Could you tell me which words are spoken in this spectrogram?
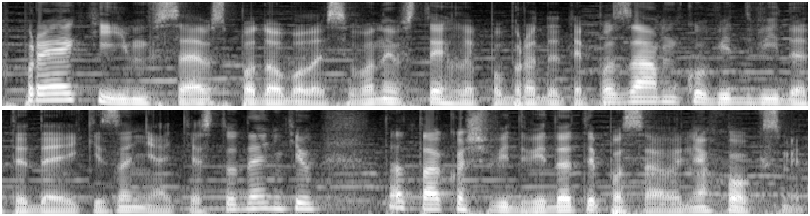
В проєкті їм все сподобалось. Вони встигли побродити по замку, відвідати деякі заняття студентів та також відвідати поселення Хоксміт.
